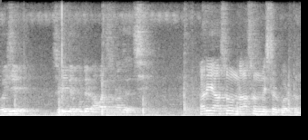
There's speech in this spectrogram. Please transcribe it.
ওই যে সিঁড়িতে ফুটের আওয়াজ শোনা যাচ্ছে। আরে আসুন আসুন মিস্টার বর্ধন।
